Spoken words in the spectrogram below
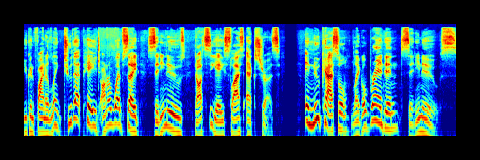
You can find a link to that page on our website, citynews.ca/extras. In Newcastle, Lego Brandon, City News.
